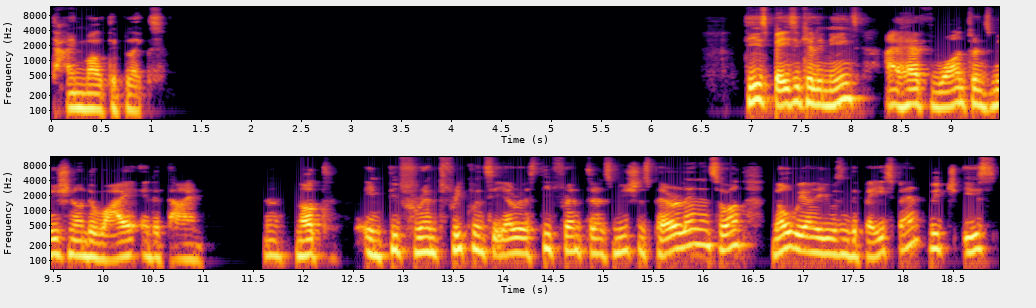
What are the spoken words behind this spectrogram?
Time multiplex. This basically means I have one transmission on the wire at a time not in different frequency areas, different transmissions parallel and so on. Now we are using the baseband, which is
